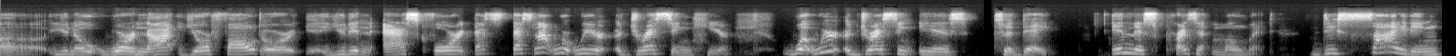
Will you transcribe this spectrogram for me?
uh, you know were not your fault or you didn't ask for it. That's that's not what we're addressing here. What we're addressing is today, in this present moment, deciding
